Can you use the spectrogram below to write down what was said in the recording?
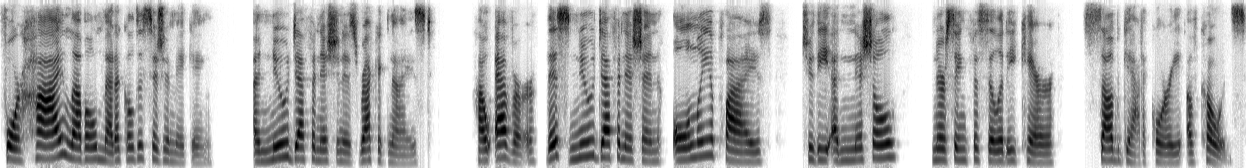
For high level medical decision making, a new definition is recognized. However, this new definition only applies to the initial nursing facility care subcategory of codes.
